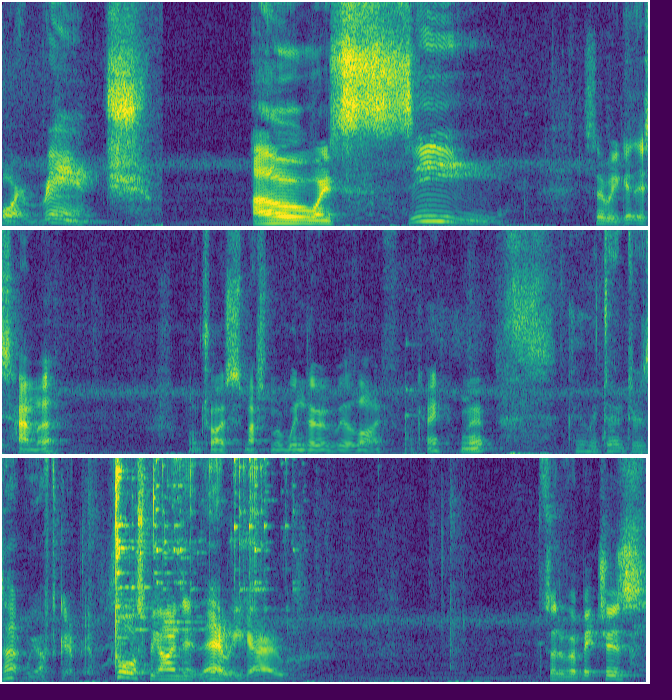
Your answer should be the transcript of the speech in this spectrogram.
or wrench. Oh, I see. So we get this hammer. I'll try to smash my window in real life. Okay, no. Okay, we don't do that. We have to get a bit of force behind it. There we go. Sort of a bitches.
